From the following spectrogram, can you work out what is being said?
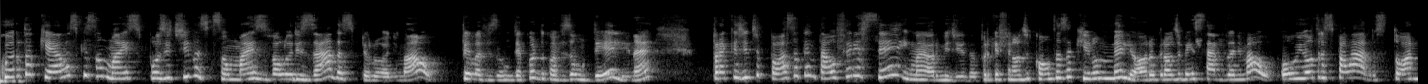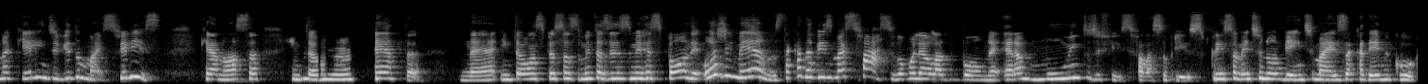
quanto aquelas que são mais positivas, que são mais valorizadas pelo animal, pela visão, de acordo com a visão dele, né? Para que a gente possa tentar oferecer em maior medida, porque afinal de contas aquilo melhora o grau de bem-estar do animal, ou em outras palavras, torna aquele indivíduo mais feliz, que é a nossa, então, uhum. meta. Né? Então as pessoas muitas vezes me respondem, hoje menos, está cada vez mais fácil, vamos olhar o lado bom, né? Era muito difícil falar sobre isso, principalmente no ambiente mais acadêmico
